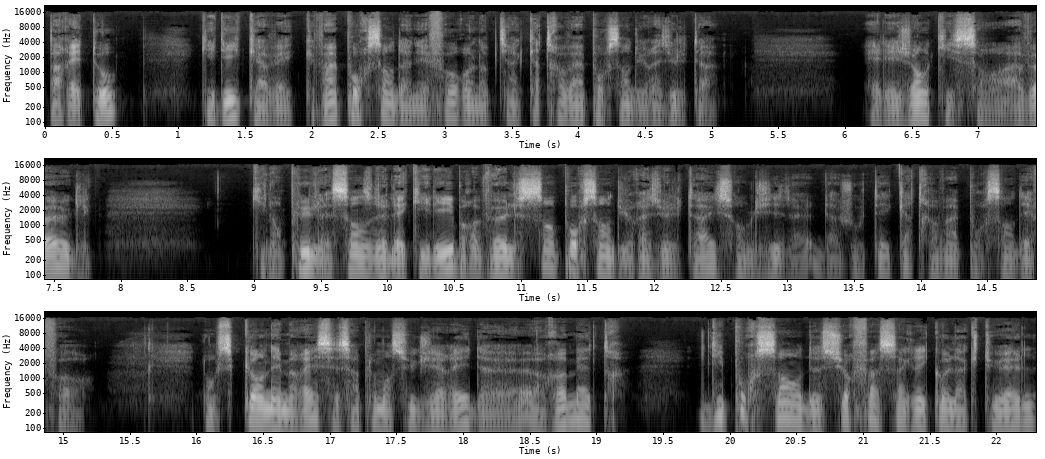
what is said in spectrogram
Pareto, qui dit qu'avec 20% d'un effort, on obtient 80% du résultat. Et les gens qui sont aveugles, qui n'ont plus le sens de l'équilibre, veulent 100% du résultat, ils sont obligés d'ajouter 80% d'efforts. Donc ce qu'on aimerait, c'est simplement suggérer de remettre 10% de surface agricole actuelle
